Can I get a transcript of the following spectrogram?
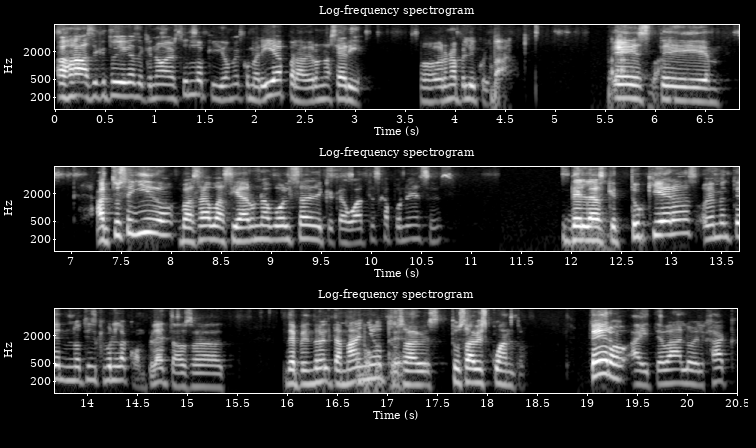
Ajá, así que tú digas de que no, esto es lo que yo me comería para ver una serie o ver una película. Va. Va, va. Este, acto seguido, vas a vaciar una bolsa de cacahuates japoneses. De las que tú quieras, obviamente no tienes que ponerla completa, o sea, depende del tamaño, tú sabes, tú sabes cuánto. Pero ahí te va lo del hack.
